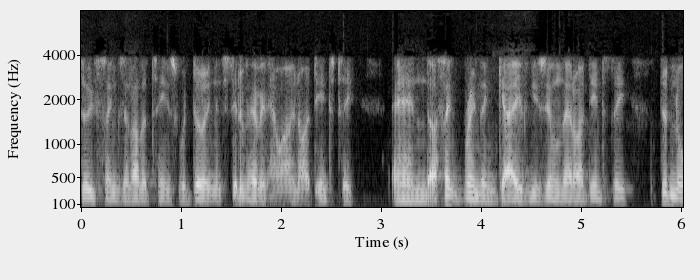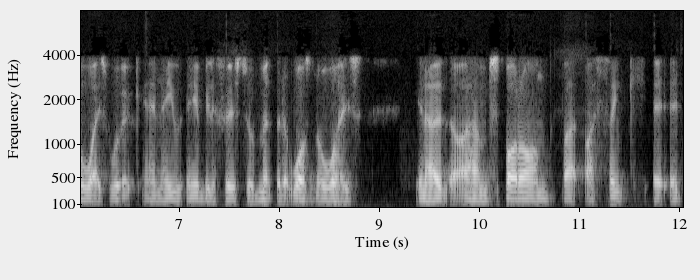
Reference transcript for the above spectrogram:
do things that other teams were doing instead of having our own identity. And I think Brendan gave New Zealand that identity didn't always work, and he, he'd be the first to admit that it wasn't always, you know, um, spot on. But I think it, it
